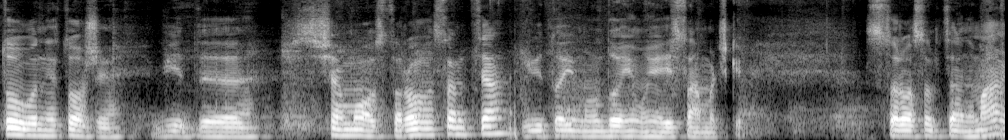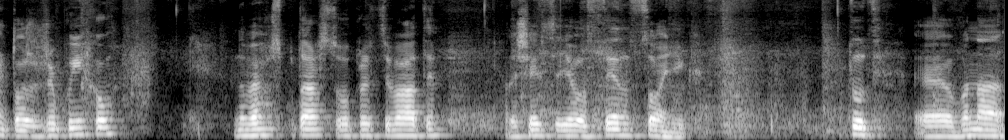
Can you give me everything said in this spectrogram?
То вони теж від е, ще мого старого самця і від тої молодої моєї самочки. Старого самця немає, він теж вже поїхав в нове господарство працювати. Лишився його син Сонік. Тут е, вона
